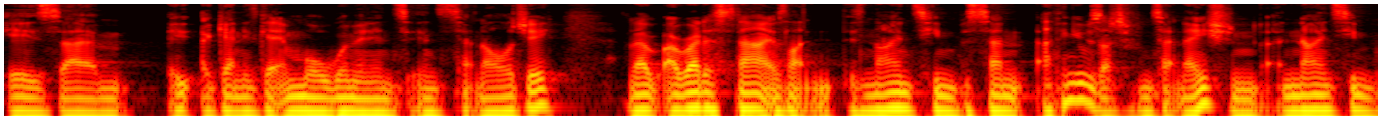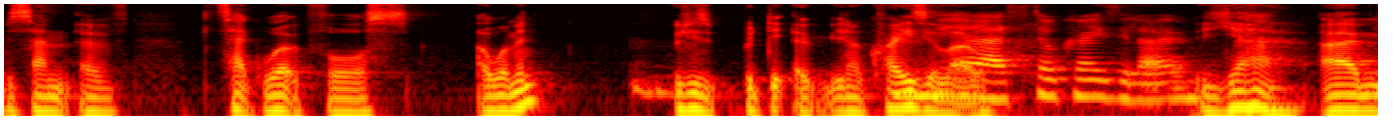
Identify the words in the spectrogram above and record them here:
is um, again, is getting more women into, into technology. And I, I, read a stat, it's like there's 19%, I think it was actually from Tech Nation, 19% of the tech workforce are women, mm-hmm. which is you know crazy low. Yeah, still crazy low. Yeah. Um,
